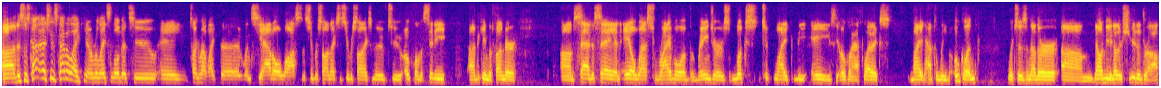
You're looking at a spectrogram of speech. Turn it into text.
Uh, this is kind of actually it's kind of like you know relates a little bit to a talking about like the when Seattle lost the Supersonics, the Supersonics moved to Oklahoma City, uh, became the Thunder. Um, sad to say, an AL West rival of the Rangers looks to like the A's, the Oakland Athletics, might have to leave Oakland, which is another um, that would be another shoe to drop,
